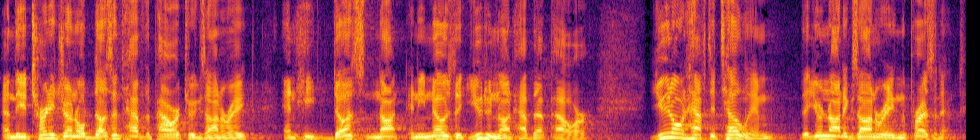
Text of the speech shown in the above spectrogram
and the Attorney General doesn't have the power to exonerate, and he does not, and he knows that you do not have that power, you don't have to tell him that you're not exonerating the president.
